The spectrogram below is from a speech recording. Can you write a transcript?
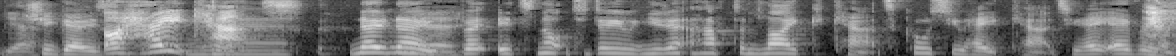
yeah. She goes. I hate cats. No, no, Yeah. but it's not to do. You don't have to like cats. Of course, you hate cats. You hate everyone.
